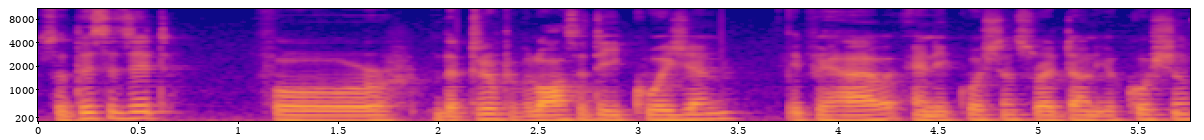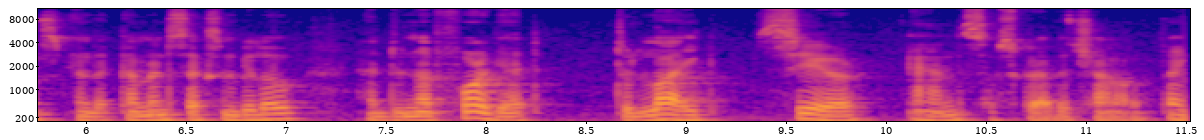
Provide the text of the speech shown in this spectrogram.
So this is it for the drift velocity equation. If you have any questions, write down your questions in the comment section below and do not forget to like, share and subscribe the channel. Thank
